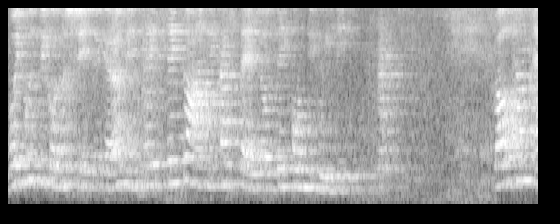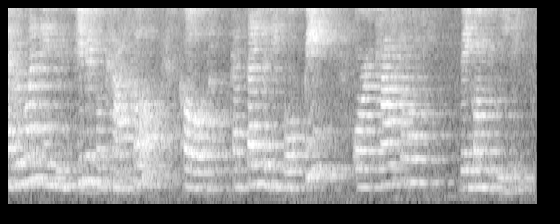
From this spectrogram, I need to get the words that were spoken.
voi tutti conoscete chiaramente, detto anche castello dei Ponti Guidi. Welcome everyone in this beautiful castle called Castello di Poppi or Castle dei Ponti Guidi.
